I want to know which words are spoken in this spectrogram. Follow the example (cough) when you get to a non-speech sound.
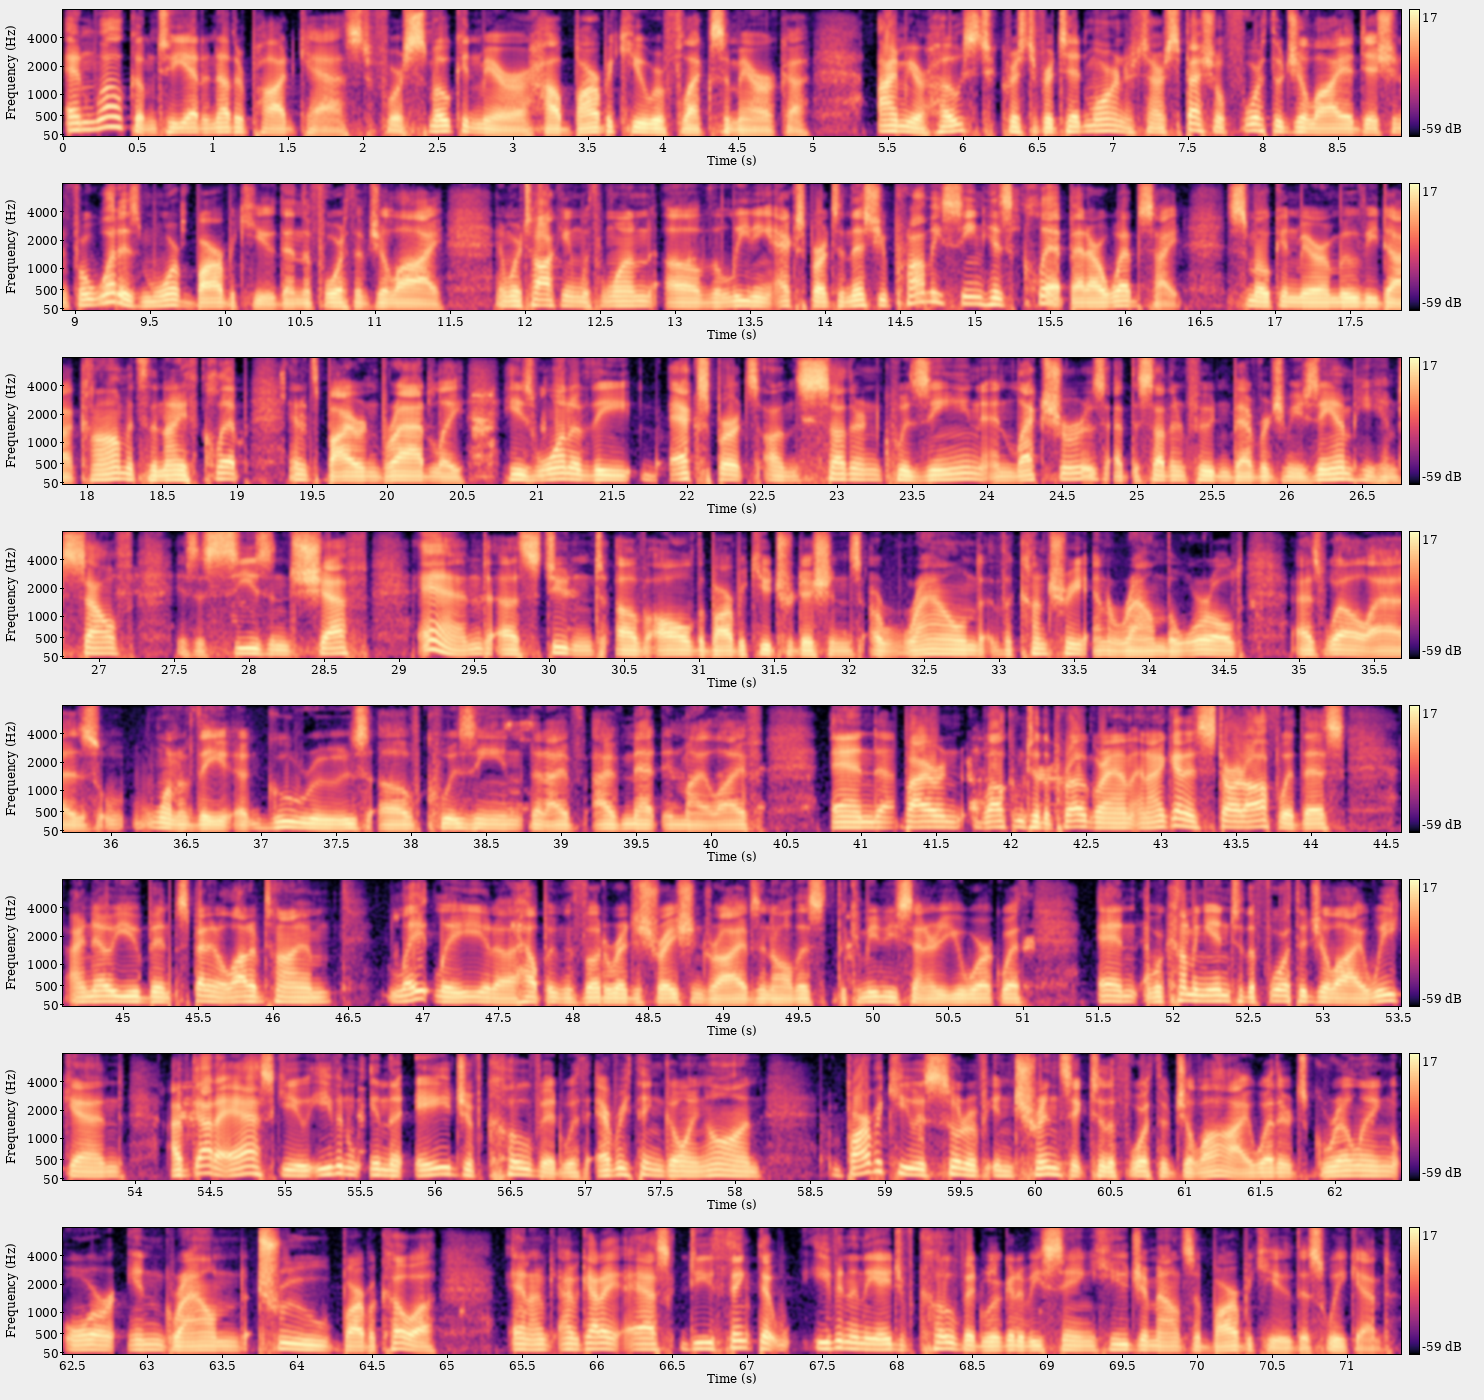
and welcome to yet another podcast for Smoke and Mirror How Barbecue Reflects America. I'm your host, Christopher Tidmore, and it's our special 4th of July edition for what is more barbecue than the 4th of July. And we're talking with one of the leading experts in this. You've probably seen his clip at our website, smokeandmirrormovie.com. It's the ninth clip, and it's Byron Bradley. He's one of the experts on Southern cuisine and lecturers at the Southern Food and Beverage Museum. He himself is a seasoned chef and a student of all the barbecue traditions around the country and around the world, as well well as one of the uh, gurus of cuisine that I've I've met in my life. And uh, Byron, welcome to the program. And I got to start off with this. I know you've been spending a lot of time lately, you know, helping with voter registration drives and all this. The community center you work with. And we're coming into the 4th of July weekend. I've got to ask you, even in the age of COVID, with everything going on, barbecue is sort of intrinsic to the 4th of July, whether it's grilling or in ground true barbacoa. And I've, I've got to ask do you think that even in the age of COVID, we're going to be seeing huge amounts of barbecue this weekend?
